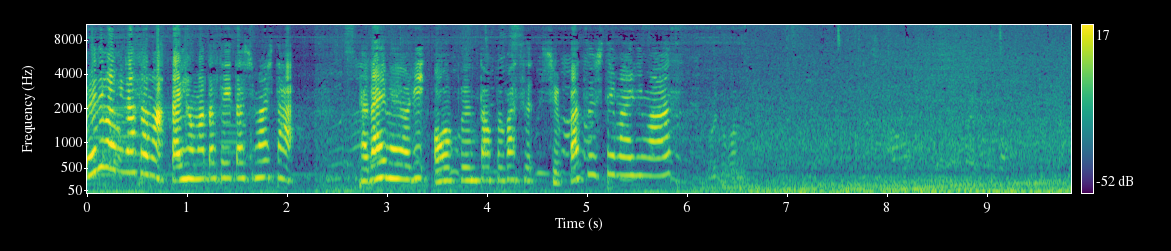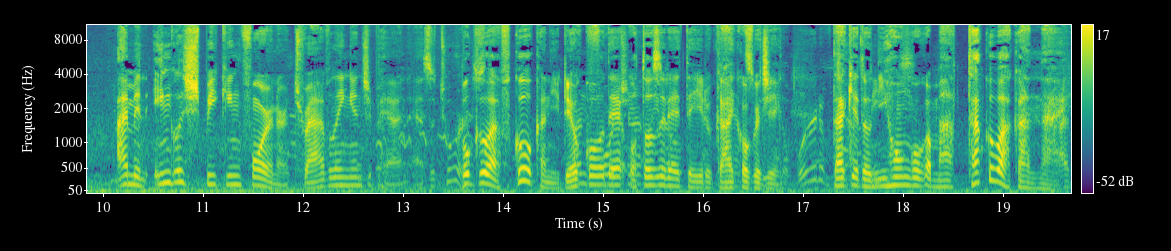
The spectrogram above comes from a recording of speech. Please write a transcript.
皆様、大変お待たせいたしました。ただいまよりオープントップバス出発してまいります。I'm an English speaking foreigner traveling in Japan as a tourist. 僕は福岡に旅行で訪れている外国人。だけど日本語が全くわかんない。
